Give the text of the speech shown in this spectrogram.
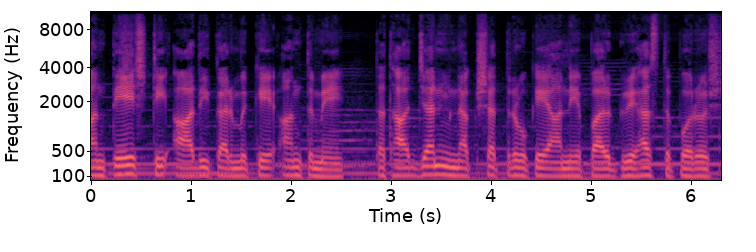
अंत्येष्टि आदि कर्म के अंत में तथा जन्म नक्षत्रों के आने पर गृहस्थ पुरुष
